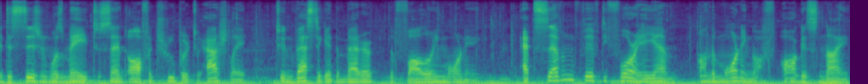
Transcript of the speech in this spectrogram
a decision was made to send off a trooper to Ashley to investigate the matter the following morning. At 7.54 am on the morning of August 9,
